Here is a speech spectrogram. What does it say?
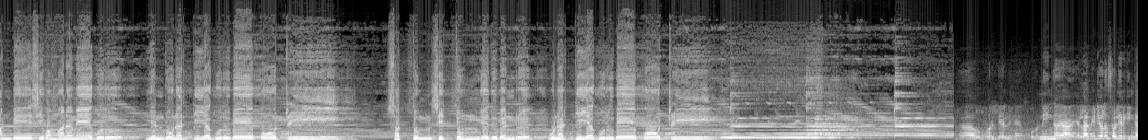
அன்பே சிவம் மனமே குரு என்றுணர்த்திய குருவே போற்றி. சத்தும் சித்தும் எதுவென்று உணர்த்திய குருவே போற்றி. ஒரு கேள்விங்க நீங்க எல்லா வீடியோலும் சொல்லியிருக்கீங்க.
